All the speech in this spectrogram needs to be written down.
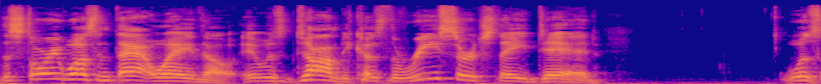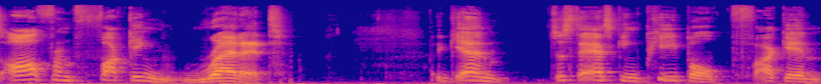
The story wasn't that way, though. It was dumb because the research they did was all from fucking Reddit. Again, just asking people fucking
